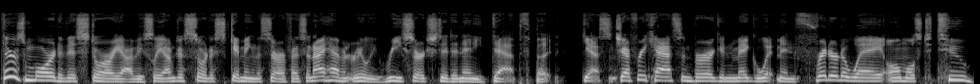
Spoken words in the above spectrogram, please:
There's more to this story, obviously. I'm just sort of skimming the surface, and I haven't really researched it in any depth. But yes, Jeffrey Katzenberg and Meg Whitman frittered away almost $2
